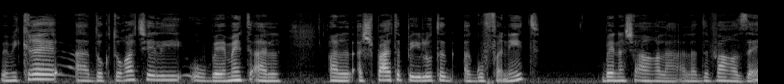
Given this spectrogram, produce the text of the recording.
במקרה, הדוקטורט שלי הוא באמת על, על השפעת הפעילות הגופנית, בין השאר על, על הדבר הזה,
